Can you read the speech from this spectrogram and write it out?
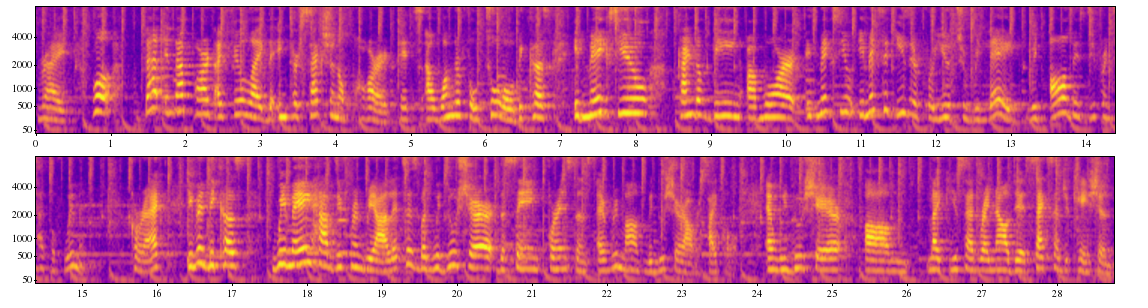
Right. Well, that in that part I feel like the intersectional part it's a wonderful tool because it makes you kind of being a more it makes you it makes it easier for you to relate with all these different type of women correct even because we may have different realities, but we do share the same. For instance, every month we do share our cycle, and we do share, um, like you said right now, the sex education.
